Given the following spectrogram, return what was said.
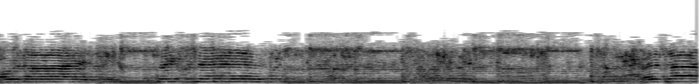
Take a chance.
